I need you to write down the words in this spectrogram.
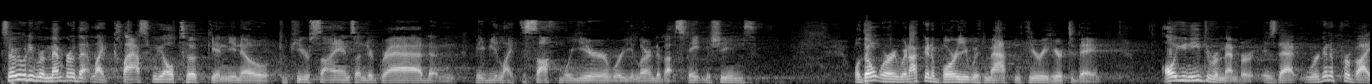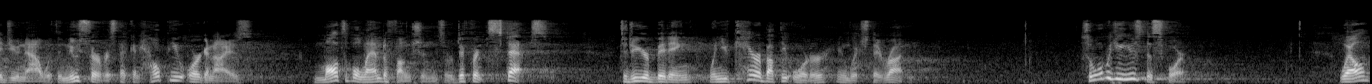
So everybody remember that like class we all took in, you know, computer science undergrad and maybe like the sophomore year where you learned about state machines? Well, don't worry, we're not going to bore you with math and theory here today. All you need to remember is that we're going to provide you now with a new service that can help you organize multiple Lambda functions or different steps to do your bidding when you care about the order in which they run. So what would you use this for? Well,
